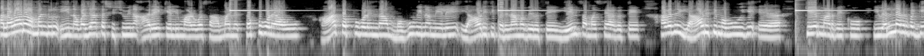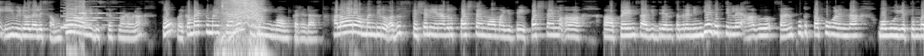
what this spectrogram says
ಹಲವಾರು ಅಮ್ಮಂದಿರು ಈ ನವಜಾತ ಶಿಶುವಿನ ಆರೈಕೆಯಲ್ಲಿ ಮಾಡುವ ಸಾಮಾನ್ಯ ತಪ್ಪುಗಳು ಯಾವುವು? ಆ ತಪ್ಪುಗಳಿಂದ ಮಗುವಿನ ಮೇಲೆ ಯಾವ ರೀತಿ ಪರಿಣಾಮ ಬೀರುತ್ತೆ? ಏನ್ ಸಮಸ್ಯೆ ಆಗುತ್ತೆ? ಹಾಗಾದ್ರೆ ಯಾವ ರೀತಿ ಮಗುವಿಗೆ ಕೇರ್ ಮಾಡಬೇಕು? ಇವೆಲ್ಲದರ ಬಗ್ಗೆ ಈ ವಿಡಿಯೋದಲ್ಲಿ ಸಂಪೂರ್ಣವಾಗಿ ಡಿಸ್ಕಸ್ ಮಾಡೋಣ. So welcome back to my channel being mom Kannada ಹಲವಾರು ಅಮ್ಮಂದಿರು, ಅದು ಸ್ಪೆಷಲಿ ಏನಾದರೂ ಫಸ್ಟ್ ಟೈಮ್ ಮಾಮ್ ಆಗಿದ್ರಿ ಫಸ್ಟ್ ಟೈಮ್ ಪೇರೆಂಟ್ಸ್ ಆಗಿದ್ರಿ ಅಂತಂದ್ರೆ ನಿಮ್ಗೆ ಗೊತ್ತಿಲ್ಲ ಹಾಗೂ ಸಣ್ಣ ಪುಟ್ಟ ತಪ್ಪುಗಳಿಂದ ಮಗುವಿಗೆ ತುಂಬಾ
